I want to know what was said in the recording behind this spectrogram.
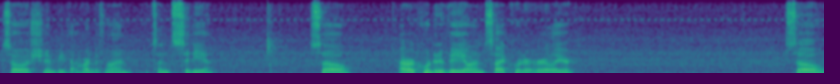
so it shouldn't be that hard to find. It's on Cydia. So, I recorded a video on Cycorder earlier. So,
